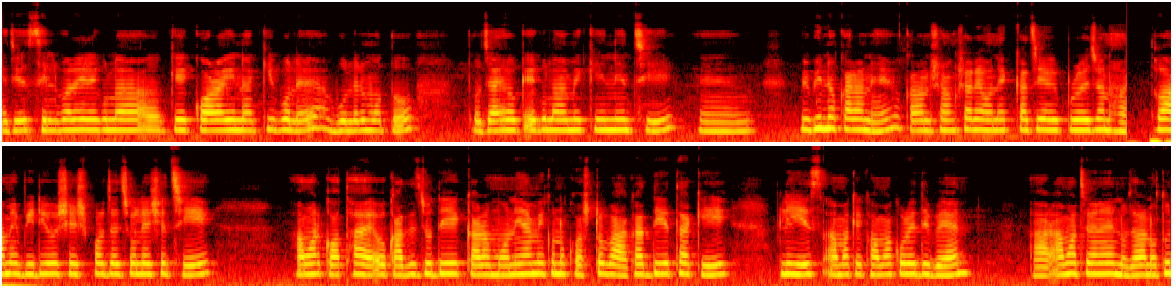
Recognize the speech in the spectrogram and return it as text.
এই যে সিলভারের এগুলাকে কড়াই না কি বলে, বুলের মতো। তো যাই হোক, এগুলো আমি কিনেছি বিভিন্ন কারণে, কারণ সংসারে অনেক কাজে প্রয়োজন হয়। তো আমি ভিডিও শেষ পর্যায়ে চলে এসেছি। আমার কথায়, ও কাজে যদি কারও মনে আমি কোনো কষ্ট বা আঘাত দিয়ে থাকি প্লিজ আমাকে ক্ষমা করে দিবেন। আর আমার চ্যানেলে যারা নতুন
